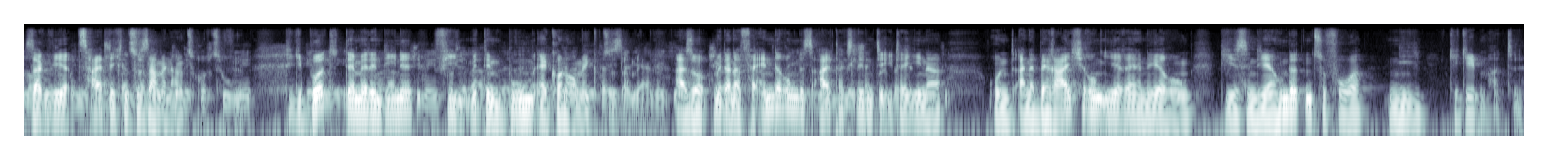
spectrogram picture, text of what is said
sagen wir, zeitlichen Zusammenhang zurückzuführen. Die Geburt der Merendine fiel mit dem Boom Economic zusammen, also mit einer Veränderung des Alltagslebens der Italiener und einer Bereicherung ihrer Ernährung, die es in den Jahrhunderten zuvor nie gegeben hatte.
